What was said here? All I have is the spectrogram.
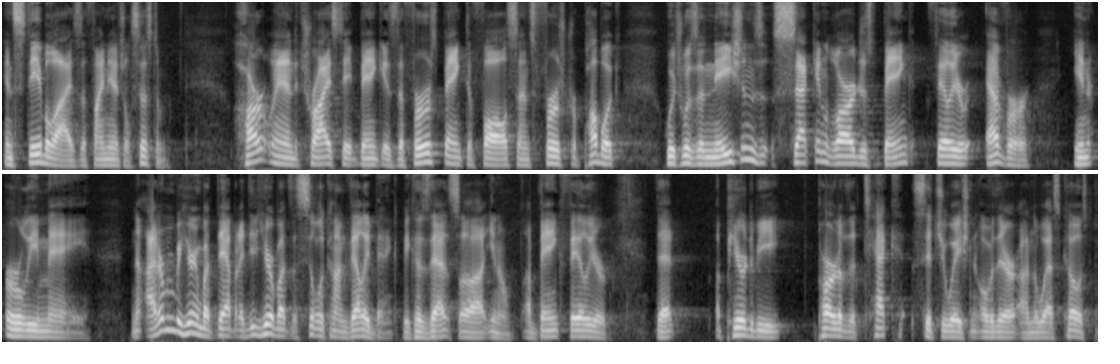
and stabilize the financial system. Heartland Tri State Bank is the first bank to fall since First Republic, which was the nation's second largest bank failure ever in early May. Now, I don't remember hearing about that, but I did hear about the Silicon Valley Bank because that's uh, you know a bank failure that appeared to be part of the tech situation over there on the West Coast.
